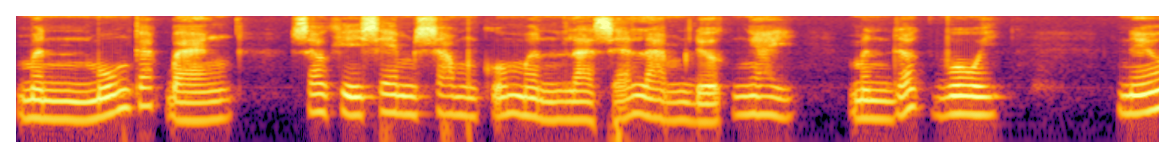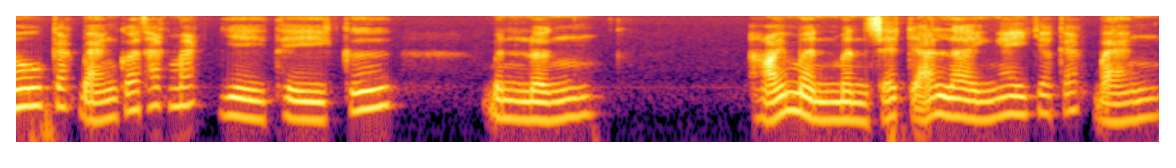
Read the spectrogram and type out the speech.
mình muốn các bạn sau khi xem xong của mình là sẽ làm được ngay. Mình rất vui. Nếu các bạn có thắc mắc gì thì cứ bình luận hỏi mình mình sẽ trả lời ngay cho các bạn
